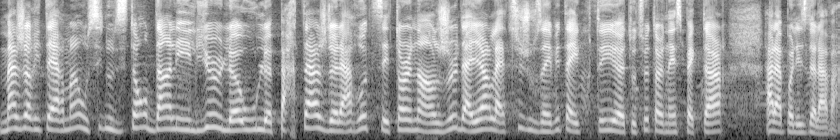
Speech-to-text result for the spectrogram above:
Majoritairement aussi, nous dit-on, dans les lieux là, où le partage de la route, c'est un enjeu. D'ailleurs, là-dessus, je vous invite à écouter tout de suite un inspecteur à la police de Laval.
